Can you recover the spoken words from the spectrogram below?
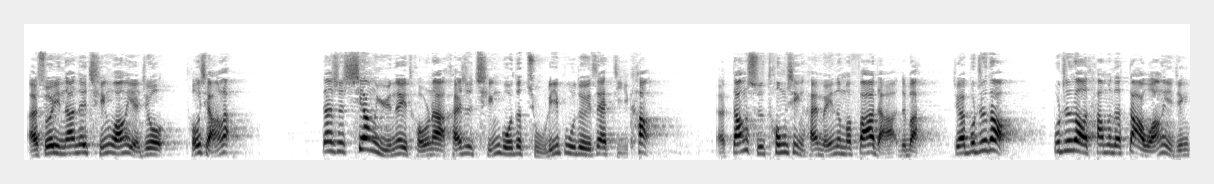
啊，所以呢，那秦王也就投降了。但是项羽那头呢，还是秦国的主力部队在抵抗，呃，当时通信还没那么发达，对吧？就还不知道，不知道他们的大王已经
